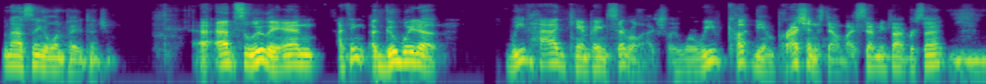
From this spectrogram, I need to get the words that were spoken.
but not a single one paid attention. Absolutely. And I think a good way to, we've had campaigns, several actually, where we've cut the impressions down by 75%, mm.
